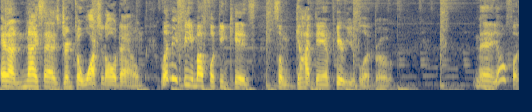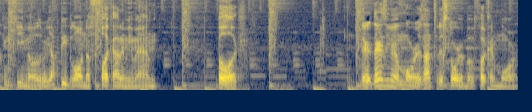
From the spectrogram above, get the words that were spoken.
and a nice ass drink to wash it all down. Let me feed my fucking kids some goddamn period blood, bro. Man, y'all fucking females, bro. Y'all be blowing the fuck out of me, man. But look, there, there's even more. It's not to the story, but fucking more.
